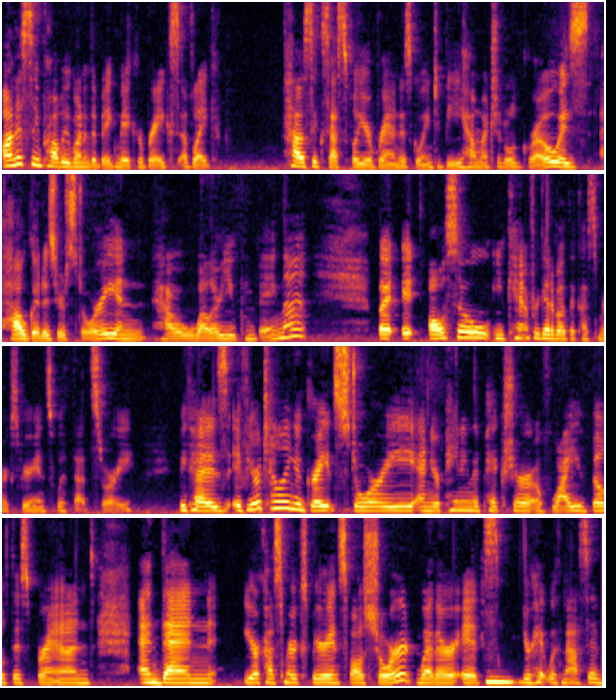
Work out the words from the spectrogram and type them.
honestly probably one of the big make or breaks of like how successful your brand is going to be, how much it'll grow is how good is your story and how well are you conveying that. But it also, you can't forget about the customer experience with that story. Because if you're telling a great story and you're painting the picture of why you've built this brand, and then your customer experience falls short, whether it's mm. you're hit with massive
